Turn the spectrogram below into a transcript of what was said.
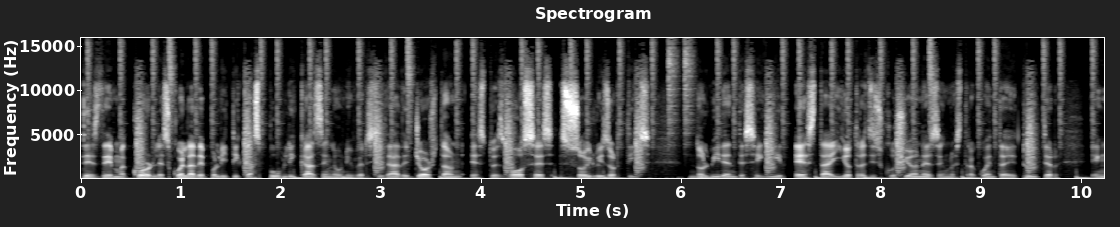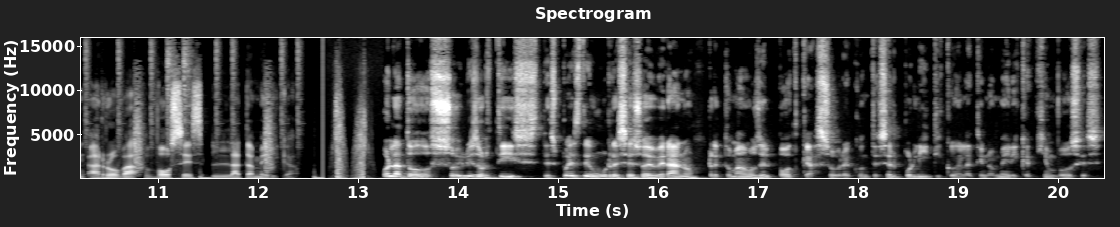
Desde McCord, la Escuela de Políticas Públicas en la Universidad de Georgetown, esto es Voces, soy Luis Ortiz. No olviden de seguir esta y otras discusiones en nuestra cuenta de Twitter en arroba Voces Latamérica. Hola a todos, soy Luis Ortiz. Después de un receso de verano, retomamos el podcast sobre acontecer político en Latinoamérica aquí en Voces.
